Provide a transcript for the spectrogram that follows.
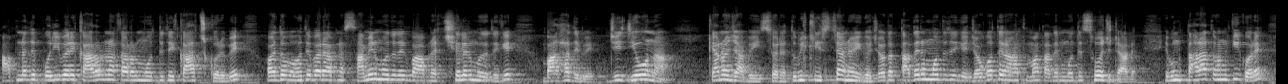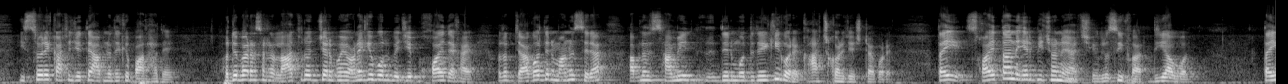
আপনাদের পরিবারে কারও না কারোর মধ্যে থেকে কাজ করবে। হয়তো হতে পারে আপনার স্বামীর মধ্যে থেকে বা আপনার ছেলের মধ্যে থেকে বাধা দেবে। যে যেও না, কেন যাবে ঈশ্বরে? তুমি খ্রিস্টান হয়ে গেছো, অর্থাৎ তাদের মধ্যে থেকে জগতের আত্মা তাদের মধ্যে সোচ ডালে। এবং তারা তখন কী করে? ঈশ্বরের কাছে যেতে আপনাদেরকে বাধা দেয়। হতে পারে সেটা লাজ লজ্জার ভয়ে অনেকে বলবে যে ভয় দেখায়। অর্থাৎ জাগতের মানুষেরা আপনাদের স্বামীদের মধ্যে থেকে কী করে? কাজ করার চেষ্টা করে। তাই শয়তান এর পিছনে আছে, লুসিফার, দিয়াবল। তাই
